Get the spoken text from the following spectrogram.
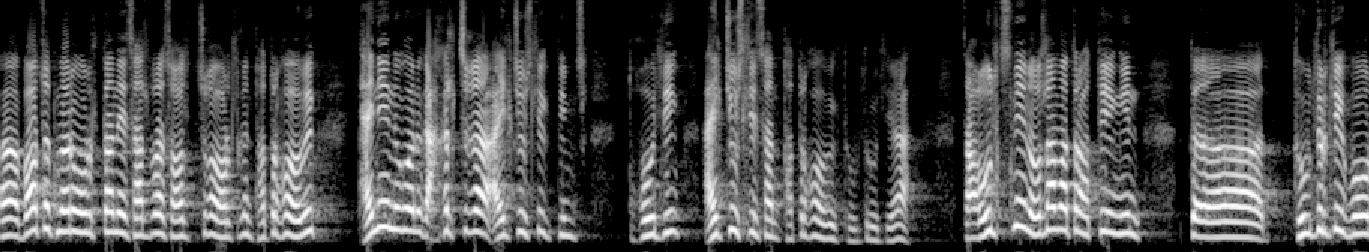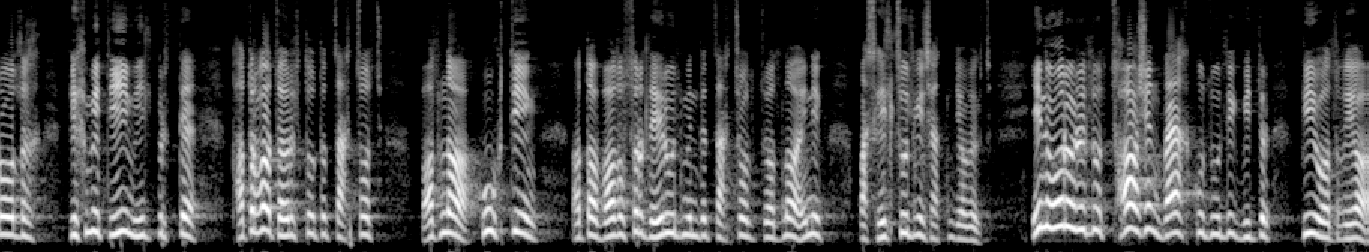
бооцот морин уралдааны салбараас олж байгаа орлогын тодорхой хувийг таны нөгөө нэг ахалж байгаа аялал жуулчлалыг дэмжих хуулийн аль жуулчлалын санд тодорхой хувийг төвлөрүүлье. За улсны Улаанбаатар хотын энэ төвлөрлийг бууруулах гэх мэт ийм хэлбэртэй тодорхой зорилтуудад зарцуулж болно. Хүүхдийн одоо боловсрол эрүүл мэндэд зарцуулж болно. Энийг бас хилцүүлгийн шатанд явъя гэж. Энэ өөрөөр хэлбэл цоо шин байхгүй зүйлийг бид нар бий болгоё.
